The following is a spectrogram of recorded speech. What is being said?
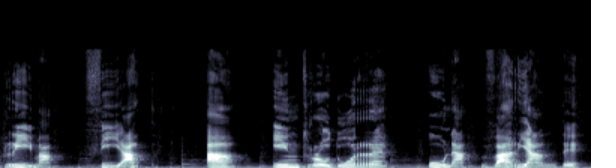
prima Fiat a introdurre una variante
